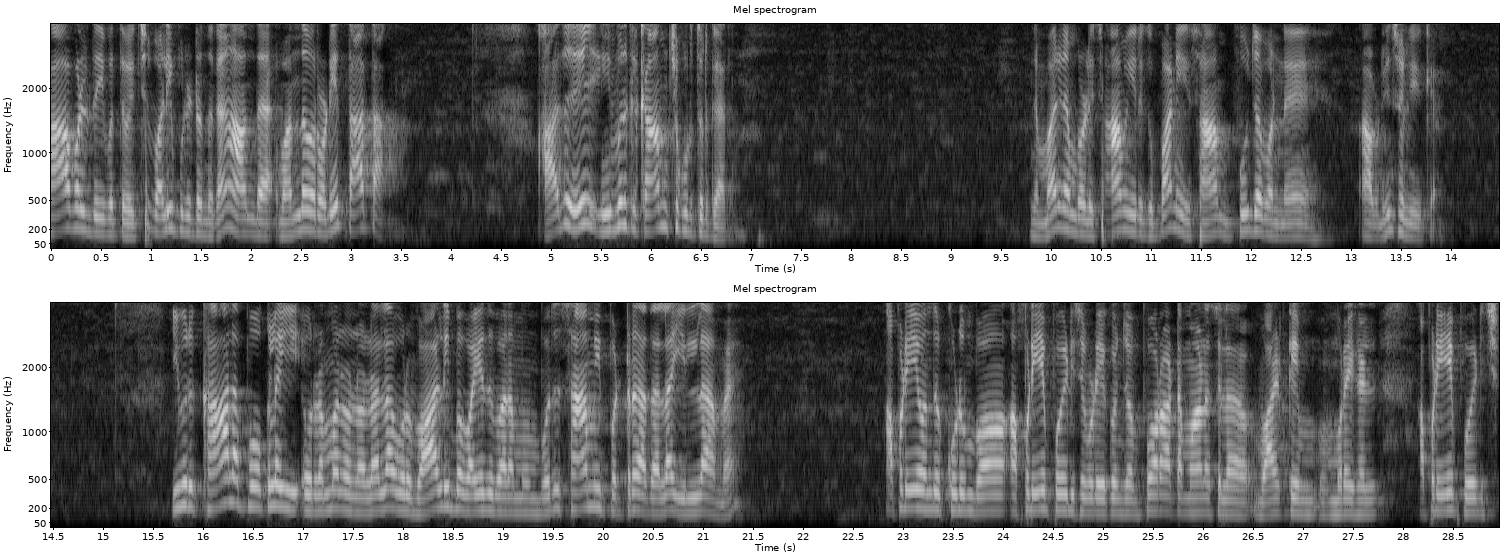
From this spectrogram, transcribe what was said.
காவல் தெய்வத்தை வச்சு வழிபட்டுட்டு இருந்திருக்காங்க அந்த வந்தவருடைய தாத்தா. அது இவருக்கு காமிச்சு கொடுத்துருக்காரு. இந்த மாதிரி நம்மளுடைய சாமி இருக்குப்பா நீ சாமி பூஜை பண்ணு அப்படின்னு சொல்லியிருக்கார். இவர் காலப்போக்கில் ஒரு ரொம்ப நல்லா ஒரு வாலிப வயது வரும்போது சாமி பற்று அதெல்லாம் இல்லாமல் அப்படியே வந்து குடும்பம் அப்படியே போயிடுச்சு. அவருடைய கொஞ்சம் போராட்டமான சில வாழ்க்கை முறைகள் அப்படியே போயிடுச்சு.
